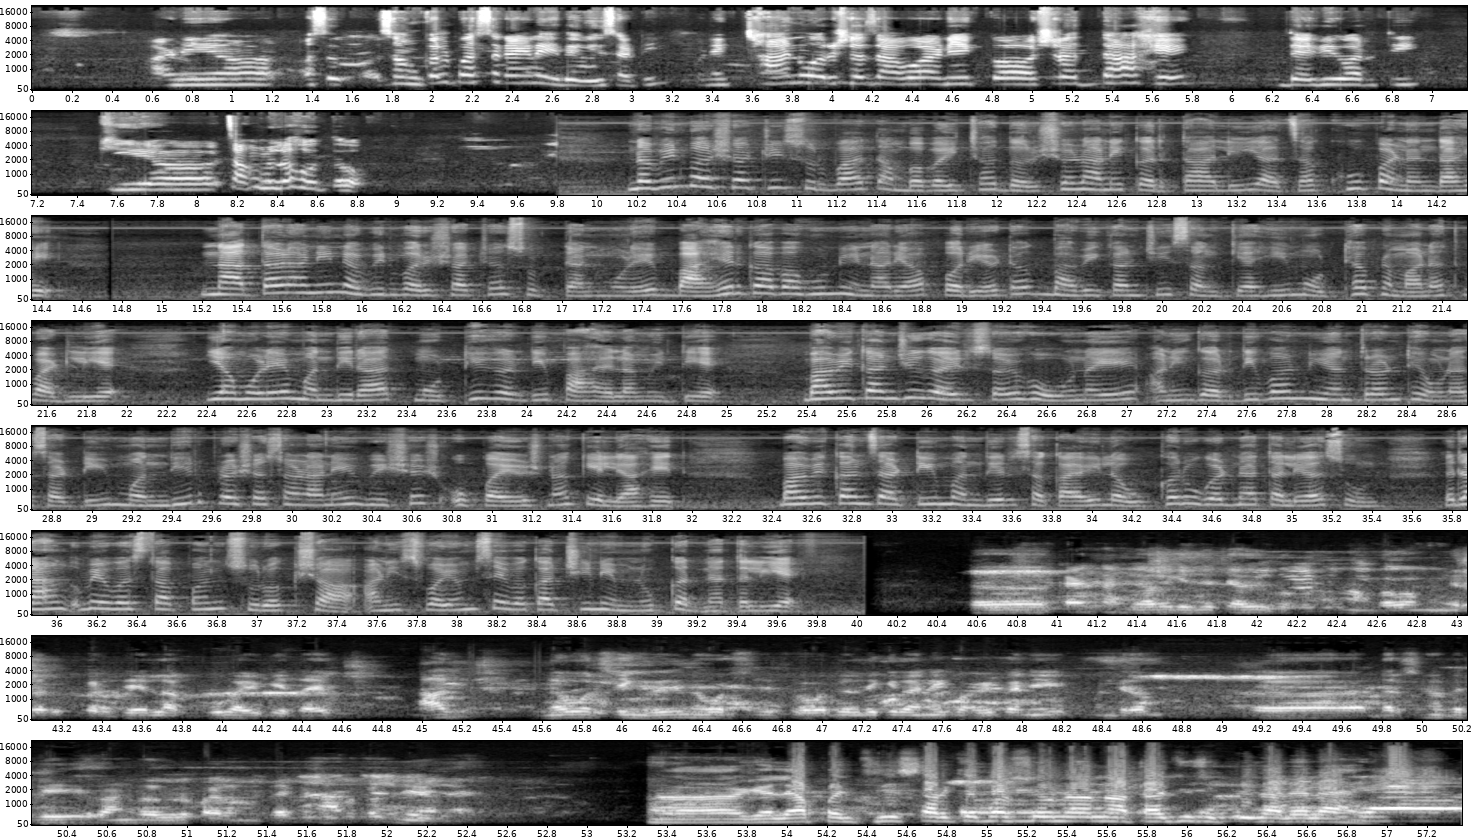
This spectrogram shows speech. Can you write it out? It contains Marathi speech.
आणि असं संकल्प असं काही नाही देवीसाठी. पण एक छान वर्ष जावं आणि एक श्रद्धा आहे देवीवरती की चांगलं होतं. नवीन वर्षाची सुरुवात अंबाबाईच्या दर्शनाने करता आली याचा खूप आनंद आहे. नाताळ आणि नवीन वर्षाच्या सुट्ट्यांमुळे बाहेरगावाहून येणाऱ्या पर्यटक भाविकांची संख्याही मोठ्या प्रमाणात वाढली आहे. यामुळे मंदिरात मोठी गर्दी पाहायला मिळते आहे भाविकांची गैरसोय होऊ नये आणि गर्दीवर नियंत्रण ठेवण्यासाठी मंदिर प्रशासनाने विशेष उपाययोजना केल्या आहेत. भाविकांसाठी मंदिर सकाळी लवकर उघडण्यात आले असून रांग व्यवस्थापन सुरक्षा आणि स्वयंसेवकाची नेमणूक करण्यात आली आहे. काय सांगाल गेल्या चार दिवसापासून अंबाबा मंदिरात गर्दी लाखो भाविक येत आहेत. आज नववर्ष इंग्रजी नववर्षाची सुरुवात सुरुवातीला देखील अनेक भाविकांनी मंदिरात दर्शनासाठी रांग लावलेलं पाहायला मिळत आहे? गेल्या पंचवीस तारखेपासून नाताळची सुट्टी झालेली आहे.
